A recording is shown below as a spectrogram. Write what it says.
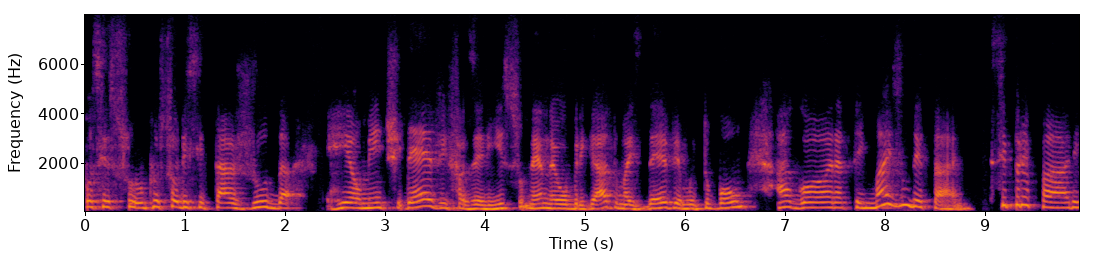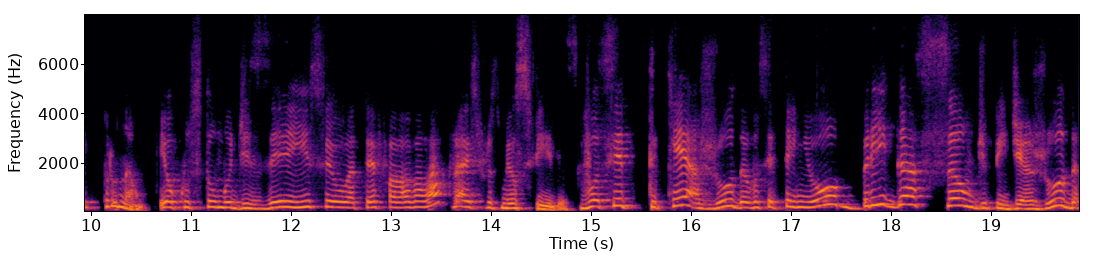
Você solicitar ajuda realmente deve fazer isso, né? Não é obrigado, mas deve, é muito bom. Agora, tem mais um detalhe se prepare para o não. Eu costumo dizer isso, eu até falava lá atrás para os meus filhos. Você quer ajuda, você tem obrigação de pedir ajuda,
